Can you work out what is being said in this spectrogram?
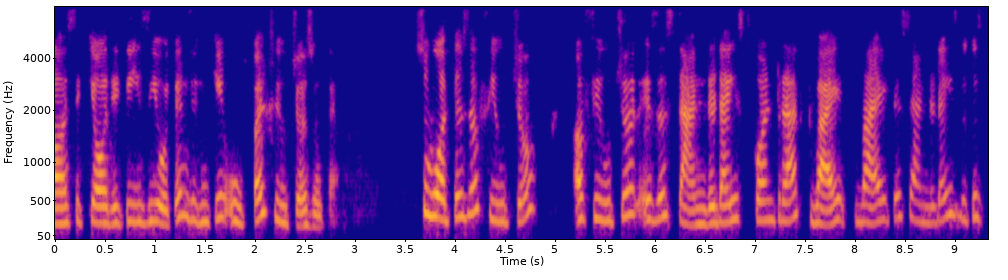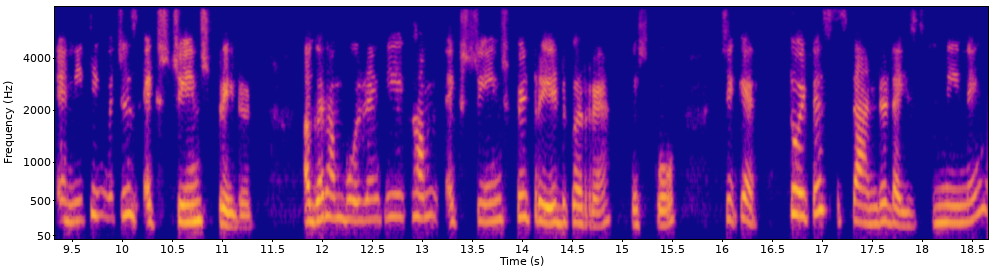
सिक्योरिटीज ही होते हैं, जिनके ऊपर फ्यूचर्स होता है। So what is a future a future is a standardized contract. Why why it is standardized? Because anything which is exchange traded. अगर हम बोल रहे हैं कि हम एक्सचेंज पे ट्रेड कर रहे हैं उसको, ठीक है? तो इट इज़ स्टैंडर्डाइज मीनिंग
